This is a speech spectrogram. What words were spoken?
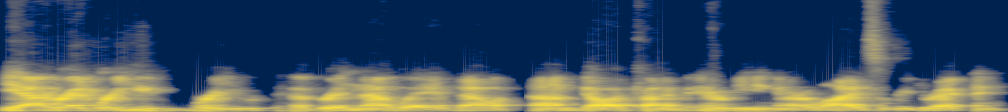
Yeah, I read where you where you have written that way about um, God kind of intervening in our lives and redirecting.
